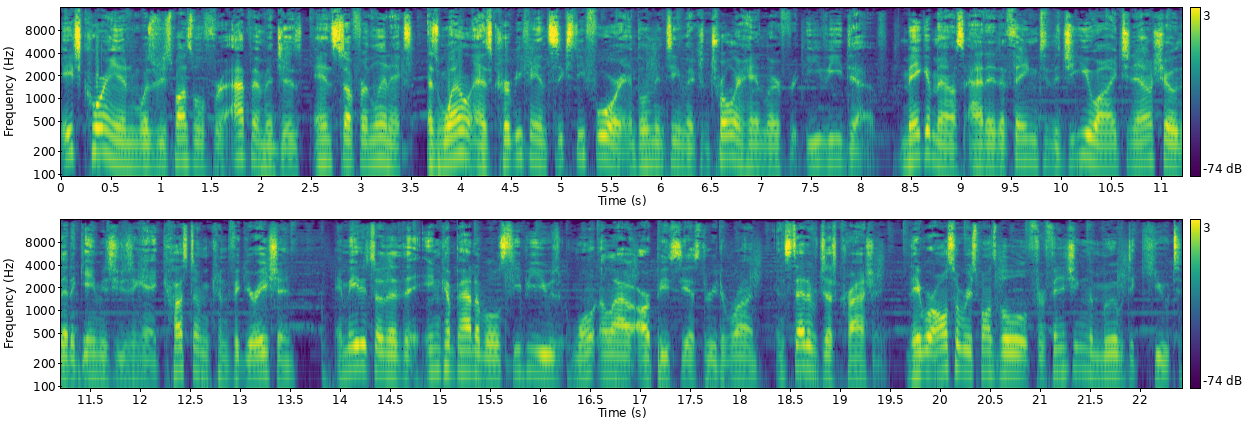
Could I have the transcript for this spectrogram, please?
hcorion was responsible for app images and stuff for Linux, as well as Kirby Fan 64 implementing the controller handler for EVDev. Megamouse added a thing to the GUI to now show that a game is using a custom configuration and made it so that the incompatible CPUs won't allow RPCS3 to run, instead of just crashing. They were also responsible for finishing the move to Qt.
